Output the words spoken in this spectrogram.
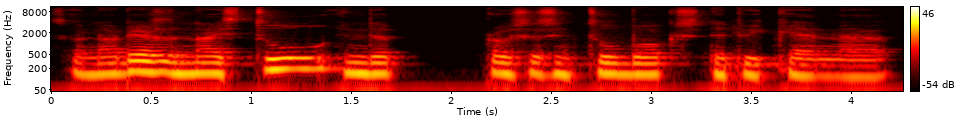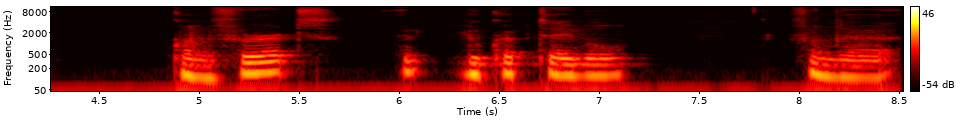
So now there's a nice tool in the processing toolbox that we can uh, convert a lookup table from the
